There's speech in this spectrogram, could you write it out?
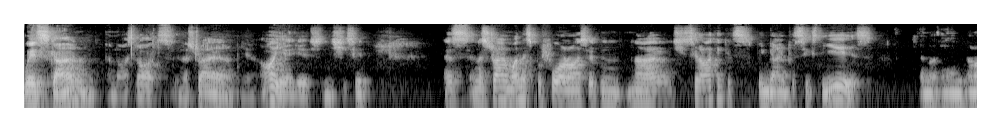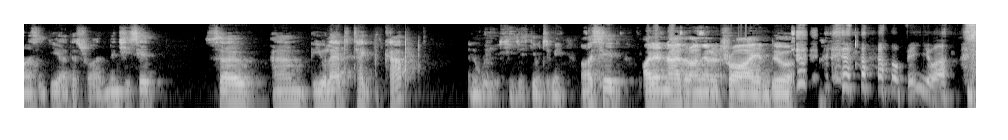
where's Scone? And I said, oh, it's in Australia. And, oh, yeah, yes. And she said, has an Australian won this before? And I said, no. And she said, I think it's been going for 60 years. And, and, and I said, yeah, that's right. And then she said, so um, are you allowed to take the cup? And we, she just gave it to me. I said, I don't know, but I'm going to try and do it. I'll bet you are.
